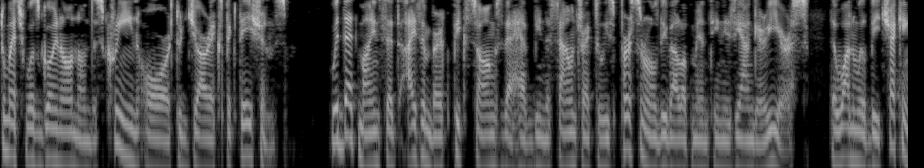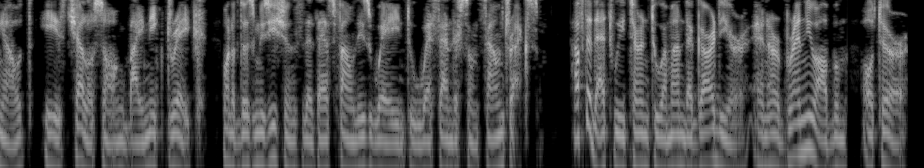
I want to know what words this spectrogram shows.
to match what's going on on the screen or to jar expectations. With that mindset, Isenberg picks songs that have been the soundtrack to his personal development in his younger years. The one we'll be checking out is Cello Song by Nick Drake, one of those musicians that has found his way into Wes Anderson soundtracks. After that, we turn to Amanda Gardier and her brand new album, Auteur,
